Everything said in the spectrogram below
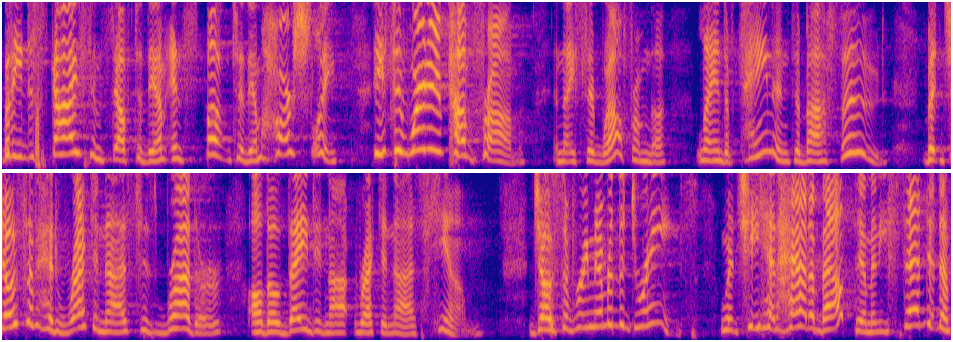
but he disguised himself to them and spoke to them harshly. He said, Where do you come from? And they said, Well, from the land of Canaan to buy food. But Joseph had recognized his brother, although they did not recognize him. Joseph remembered the dreams which he had had about them, and he said to them,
